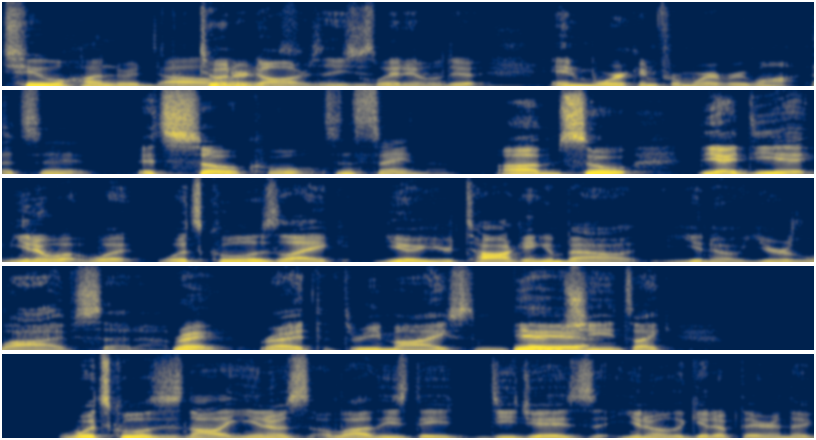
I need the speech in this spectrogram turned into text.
Two hundred dollars. Two hundred dollars, and he's just been able to do it and working from wherever he wants. That's it. It's so cool. It's insane, man. Um, so the idea, you know, what what what's cool is like, you know, you're talking about, you know, your live setup, Right. right? The three mics and Yeah, the yeah, yeah. machines. Like, what's cool is it's not like you know, a lot of these day, DJs, you know, they get up there and they,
